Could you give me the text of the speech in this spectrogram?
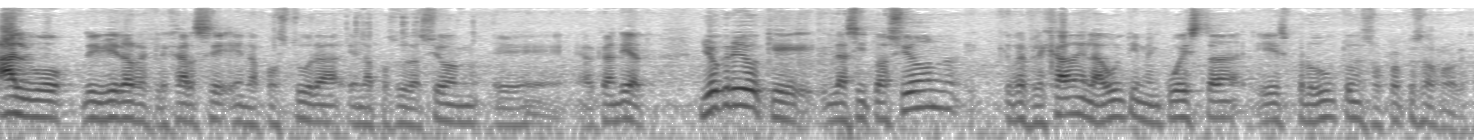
algo debiera reflejarse en la postura, en la postulación eh, al candidato. Yo creo que la situación reflejada en la última encuesta es producto de nuestros propios errores.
